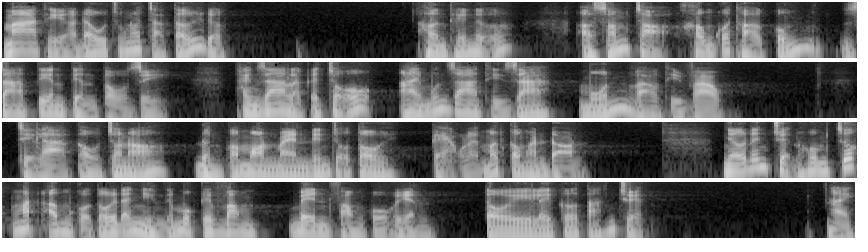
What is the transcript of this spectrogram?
Ma thì ở đâu chúng nó chả tới được. Hơn thế nữa, ở xóm trọ không có thờ cúng gia tiên tiền tổ gì. Thành ra là cái chỗ ai muốn ra thì ra, muốn vào thì vào. Chỉ là cầu cho nó đừng có mon men đến chỗ tôi, kẻo lại mất công ăn đòn. Nhớ đến chuyện hôm trước mắt âm của tôi đã nhìn thấy một cái vong bên phòng của Huyền. Tôi lấy cớ tán chuyện. Này,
